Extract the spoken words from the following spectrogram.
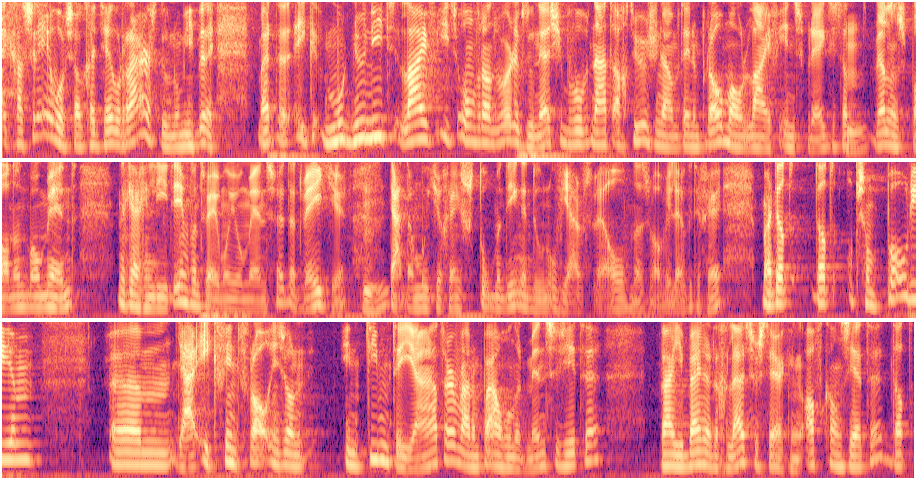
ik ga schreeuwen of zo. Ik ga iets heel raars doen om iedereen... Maar uh, ik moet nu niet live iets onverantwoordelijks doen. Als je bijvoorbeeld na het acht uur journaal meteen een promo live inspreekt... is dat hmm. wel een spannend moment. Dan krijg je een lead in van 2 miljoen mensen. Dat weet je. Hmm. Ja, dan moet je geen stomme dingen doen. Of juist wel. Dat is wel weer leuke tv. Maar dat, dat op zo'n podium... Um, ja, ik vind vooral in zo'n intiem theater waar een paar honderd mensen zitten, waar je bijna de geluidsversterking af kan zetten, dat,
